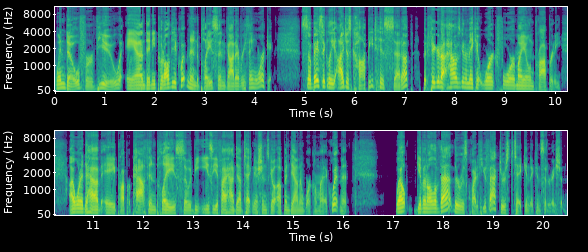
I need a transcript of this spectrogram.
window for view, and then he put all the equipment into place and got everything working. So basically, I just copied his setup, but figured out how I was going to make it work for my own property. I wanted to have a proper path in place, so it'd be easy if I had to have technicians go up and down and work on my equipment. Well, given all of that, there was quite a few factors to take into consideration.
